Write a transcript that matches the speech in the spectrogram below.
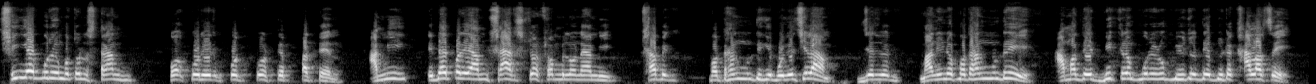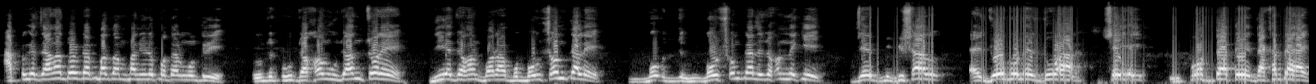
সিঙ্গাপুরের মতন স্থান করে করতে পারতেন। আমি এ ব্যাপারে আমি সাহিত্য সম্মেলনে আমি সাবেক প্রধানমন্ত্রীকে বলেছিলাম যে মাননীয় প্রধানমন্ত্রী, আমাদের বিক্রমপুরের ভিতরে দুটো খাল আছে। আপনাকে জানা দরকার মাননীয় প্রধানমন্ত্রী। যখন উজান চড়ে, দিয়ে যখন বড় মৌসুমকালে বৌ- মৌসুমকালে যখন নাকি যে বিশাল যৌবনের দুয়ার, সেই পদ্মাতে দেখা দেয়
